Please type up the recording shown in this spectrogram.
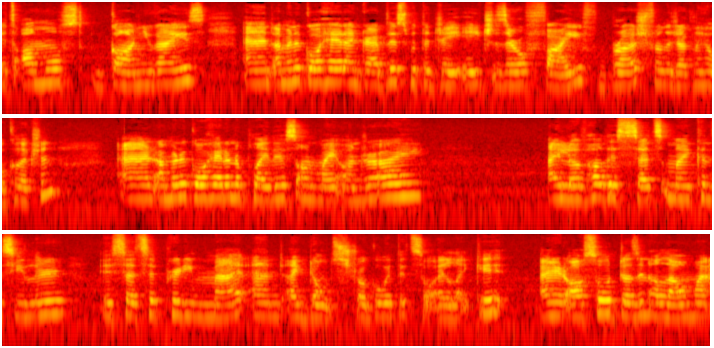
it's almost gone you guys. And i'm gonna go ahead and grab this with the jh05 brush from the jaclyn hill collection. And i'm gonna go ahead and apply this on my under eye. I love how this sets my concealer. It sets it pretty matte and i don't struggle with it so i like it. And it also doesn't allow my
